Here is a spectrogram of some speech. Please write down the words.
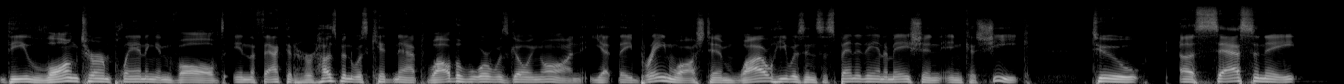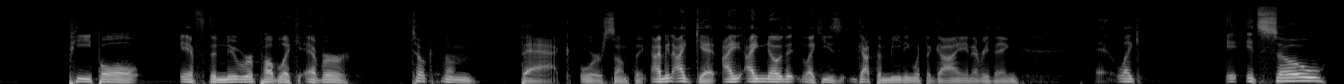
the long term planning involved in the fact that her husband was kidnapped while the war was going on, yet they brainwashed him while he was in suspended animation in Kashyyyk to assassinate people if the New Republic ever took them back or something. I mean, I get, I, I know that like he's got the meeting with the guy and everything. Like, it, it's so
